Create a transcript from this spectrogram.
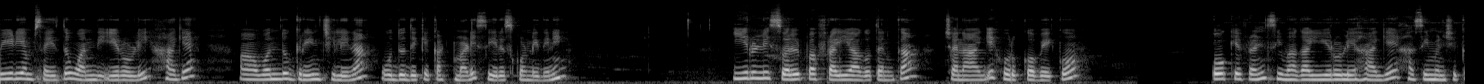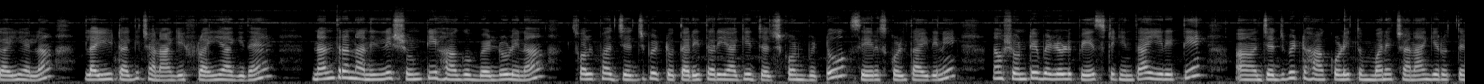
ಮೀಡಿಯಮ್ ಸೈಜ್ದು ಒಂದು ಈರುಳ್ಳಿ, ಹಾಗೆ ಒಂದು ಗ್ರೀನ್ ಚಿಲ್ಲಿನ ಉದ್ದುದಕ್ಕೆ ಕಟ್ ಮಾಡಿ ಸೇರಿಸ್ಕೊಂಡಿದ್ದೀನಿ. ಈರುಳ್ಳಿ ಸ್ವಲ್ಪ ಫ್ರೈ ಆಗೋ ತನಕ ಚೆನ್ನಾಗಿ ಹುರ್ಕೋಬೇಕು. ಓಕೆ ಫ್ರೆಂಡ್ಸ್, ಇವಾಗ ಈರುಳ್ಳಿ ಹಾಗೆ ಹಸಿಮೆಣಸಿಕಾಯಿ ಎಲ್ಲ ಲೈಟಾಗಿ ಚೆನ್ನಾಗಿ ಫ್ರೈ ಆಗಿದೆ. ನಂತರ ನಾನಿಲ್ಲಿ ಶುಂಠಿ ಹಾಗೂ ಬೆಳ್ಳುಳ್ಳಿನ ಸ್ವಲ್ಪ ಜಜ್ಜಿಬಿಟ್ಟು ತರಿ ತರಿಯಾಗಿ ಜಜ್ಕೊಂಡ್ಬಿಟ್ಟು ಸೇರಿಸ್ಕೊಳ್ತಾ ಇದ್ದೀನಿ. ನಾವು ಶುಂಠಿ, ಬೆಳ್ಳುಳ್ಳಿ ಪೇಸ್ಟ್ಗಿಂತ ಈ ರೀತಿ ಜಜ್ಜಿಬಿಟ್ಟು ಹಾಕ್ಕೊಳ್ಳಿ ತುಂಬಾ ಚೆನ್ನಾಗಿರುತ್ತೆ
